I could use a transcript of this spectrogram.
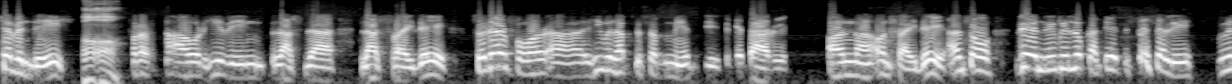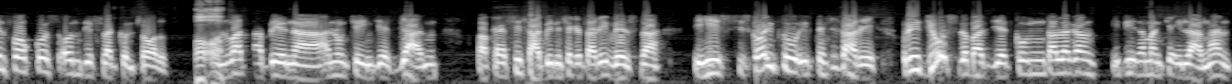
seven days Oo. from our hearing last uh, last Friday. So therefore, uh, he will have to submit the secretary on uh, on Friday. And so then we will look at it, especially we will focus on the flood control. Oo. On what have been, uh, anong changes dyan. Uh, kasi sabi ni Secretary Vince na he's, he's going to, if necessary, reduce the budget kung talagang hindi naman kailangan.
